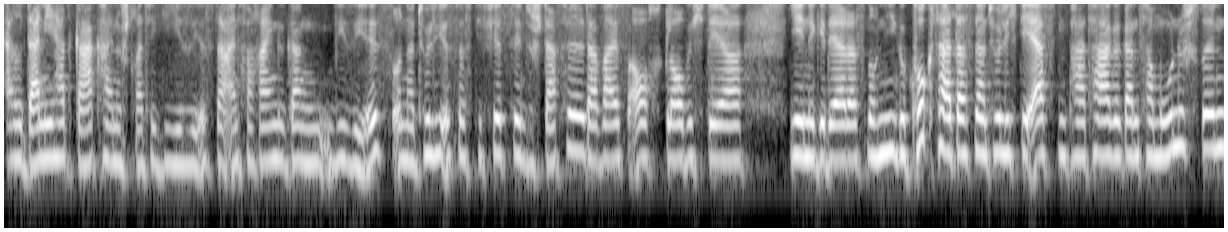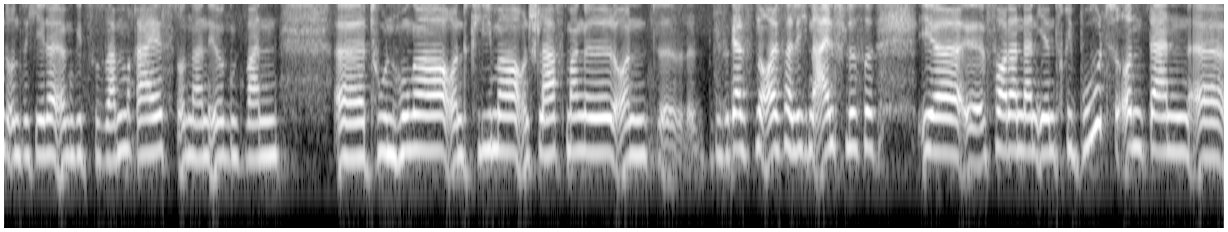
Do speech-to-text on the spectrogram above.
Also Dani hat gar keine Strategie. Sie ist da einfach reingegangen, wie sie ist. Und natürlich ist das die 14. Staffel. Da weiß auch, glaube ich, derjenige, der das noch nie geguckt hat, dass natürlich die ersten paar Tage ganz harmonisch sind und sich jeder irgendwie zusammenreißt und dann irgendwann äh, tun Hunger und Klima und Schlafmangel und äh, diese ganzen äußerlichen Einflüsse ihr äh, fordern dann ihren Tribut und dann äh,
